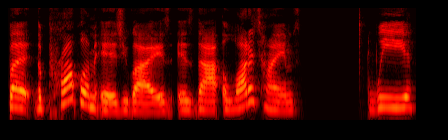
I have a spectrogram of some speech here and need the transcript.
But the problem is, you guys, is that a lot of times we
